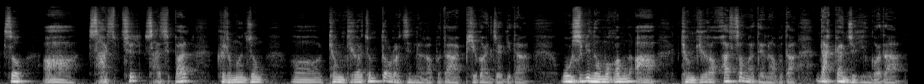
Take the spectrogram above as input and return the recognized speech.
그래서 아 47, 48 그러면 좀 어, 경기가 좀 떨어지는가 보다 비관적이다. 50이 넘어가면 아 경기가 활성화되나 보다 낙관적인 거다.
